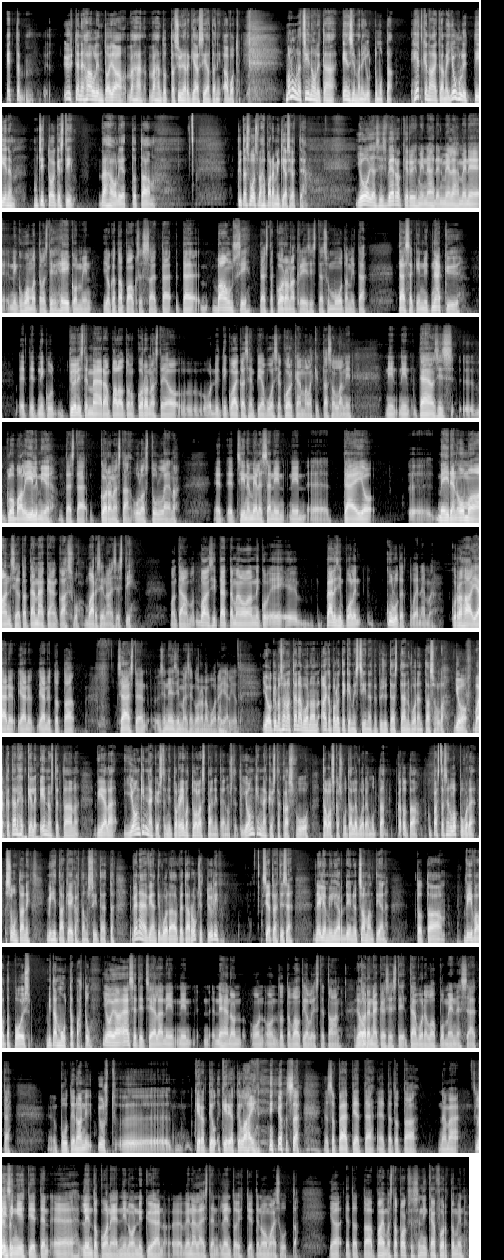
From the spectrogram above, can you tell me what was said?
että yhteinen hallinto ja vähän, vähän totta synergiaa sieltä, niin avot. Mä luulen, että siinä oli tämä ensimmäinen juttu, mutta hetken aikaa me juhlittiin, mutta sitten oikeasti vähän oli, että tota, kyllä tässä voisi vähän paremminkin asioita tehdä. Joo, ja siis verrokkiryhmiin nähden meillähän menee niin kuin huomattavasti heikommin joka tapauksessa, että tämä bounce tästä koronakriisistä sun muuta, mitä tässäkin nyt näkyy, että et, niin työllisten määrä on palautunut koronasta ja on, nyt niin kuin aikaisempia vuosia korkeammallakin tasolla, niin – niin, niin tämä on siis globaali ilmiö tästä koronasta ulos tulleena. Et, et siinä mielessä niin, niin tämä ei ole meidän omaa ansiota tämäkään kasvu varsinaisesti, vaan tämä on vaan sitä, että me ollaan niin kuin e, päällisin puolin kulutettu enemmän, kun rahaa on jäänyt, jäänyt, jäänyt tota, säästöön sen ensimmäisen koronavuoden jäljiltä. Joo, kyllä mä sanon, että tänä vuonna on aika paljon tekemistä siinä, että me pysytään tämän vuoden tasolla. Joo. Vaikka tällä hetkellä ennustetaan vielä jonkinnäköistä, niin on reivattu alaspäin niitä ennustettiin, jonkinnäköistä kasvua, talouskasvua tälle vuodelle, mutta katsotaan, kun päästään sen loppuvuoden suuntaan, niin mihin tämä on keikahtanut siitä, että Venäjän vienti voidaan vetää ruksit yli. Sieltä lähti se neljä miljardia nyt saman tien tota, viivalta pois mitä muut tapahtuu? Joo, ja assetit siellä, niin, niin nehän on, on, on tota, valtiollistetaan Joo. todennäköisesti tämän vuoden loppuun mennessä, että Putin on just äh, kirjoitti, kirjoitti lain, jossa, jossa päätti, että, että tota, nämä leasingyhtiöiden äh, lentokoneet niin on nykyään äh, venäläisten lentoyhtiöiden omaisuutta. Ja, ja tota, pahimmassa tapauksessa niinkään Fortumin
